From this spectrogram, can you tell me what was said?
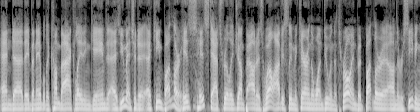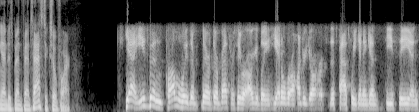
and uh, they've been able to come back late in games, as you mentioned, uh, Hakeem Butler, his his stats really jump out as well. Obviously, McCarron the one doing the throwing, but Butler uh, on the receiving end has been fantastic so far. Yeah, he's been probably their their, their best receiver, arguably. He had over 100 yards this past weekend against DC, and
